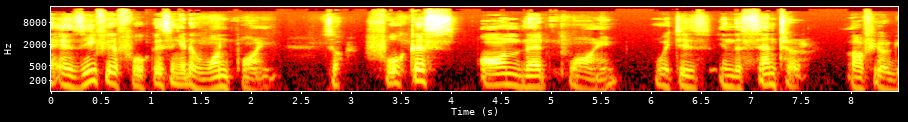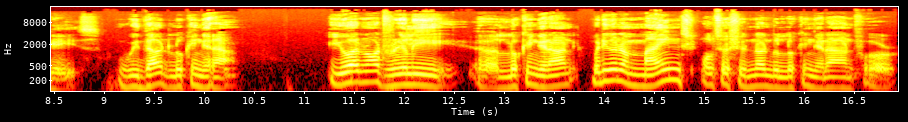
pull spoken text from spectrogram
as if you're focusing at one point. So focus on that point which is in the center of your gaze without looking around. You are not really uh, looking around, but your mind also should not be looking around for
